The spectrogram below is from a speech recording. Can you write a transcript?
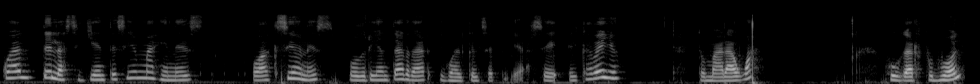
¿Cuál de las siguientes imágenes o acciones podrían tardar igual que el cepillarse el cabello? Tomar agua, jugar fútbol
